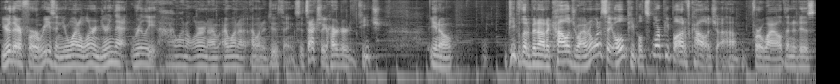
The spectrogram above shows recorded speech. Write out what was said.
You're there for a reason. You want to learn. You're in that really, I want to learn. I, I want to, I want to do things. It's actually harder to teach, you know, people that have been out of college a while. I don't want to say old people. It's more people out of college uh, for a while than it is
